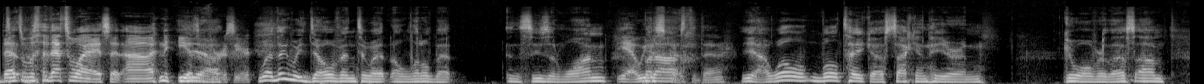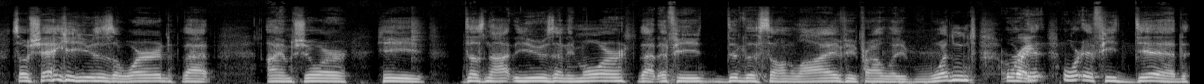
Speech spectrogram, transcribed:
that's that's why I said uh, he has a verse here. Well, I think we dove into it a little bit in season one. Yeah, we but, uh, discussed it there. Yeah, we'll we'll take a second here and go over this. Um, so Shaggy uses a word that I am sure he does not use anymore. That if he did this song live, he probably wouldn't. Or Right. it- or if he did,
